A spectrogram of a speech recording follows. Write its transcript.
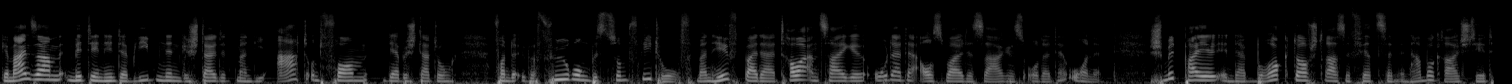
Gemeinsam mit den Hinterbliebenen gestaltet man die Art und Form der Bestattung von der Überführung bis zum Friedhof. Man hilft bei der Traueranzeige oder der Auswahl des Sarges oder der Urne. Schmidt-Peil in der Brockdorfstraße 14 in Hamburg-Rahlstedt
